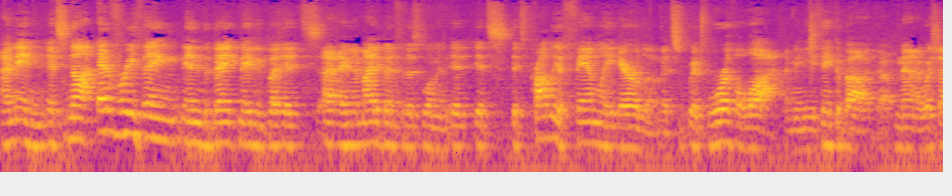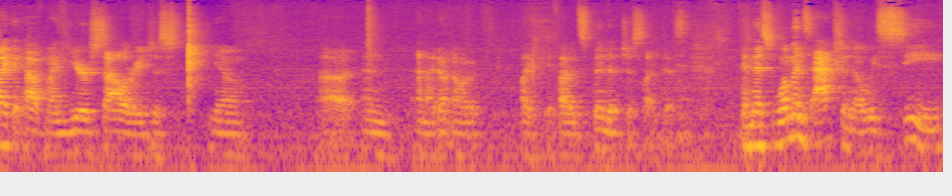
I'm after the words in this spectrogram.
I mean, it's not everything in the bank, maybe, but it's. I mean, it might have been for this woman. It, it's. It's probably a family heirloom. It's. It's worth a lot. I mean, you think about, uh, man, I wish I could have my year's salary, just you know, uh, and and I don't know, like if I would spend it just like this. In this woman's action, though, we see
